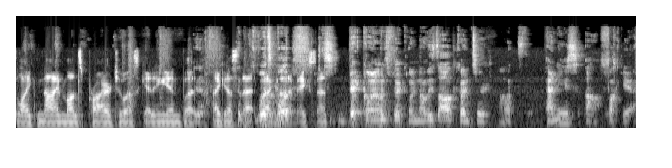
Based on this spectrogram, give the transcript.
like nine months prior to us getting in, but yeah. I guess that, that kind of makes sense. Bitcoin, what's Bitcoin? All these altcoins are oh, pennies. Oh fuck yeah!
